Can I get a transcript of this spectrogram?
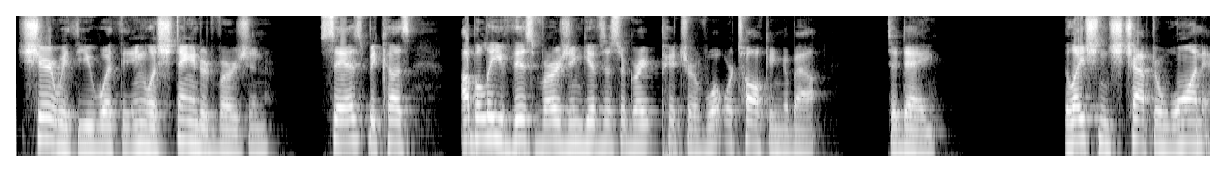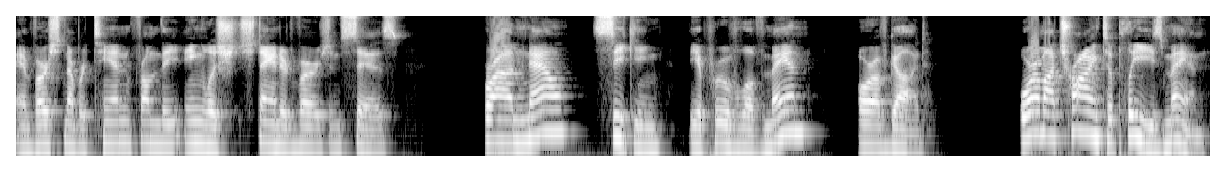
share with you what the English Standard Version says because I believe this version gives us a great picture of what we're talking about today. Galatians chapter 1 and verse number 10 from the English Standard Version says, For I am now seeking the approval of man or of God? Or am I trying to please man?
